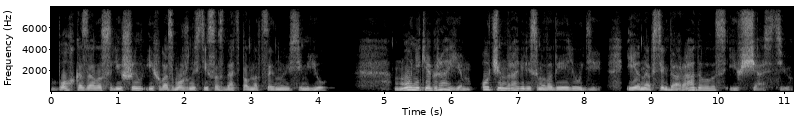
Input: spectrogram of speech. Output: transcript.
Бог, казалось, лишил их возможности создать полноценную семью. Монике Грайем очень нравились молодые люди, и она всегда радовалась их счастью.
